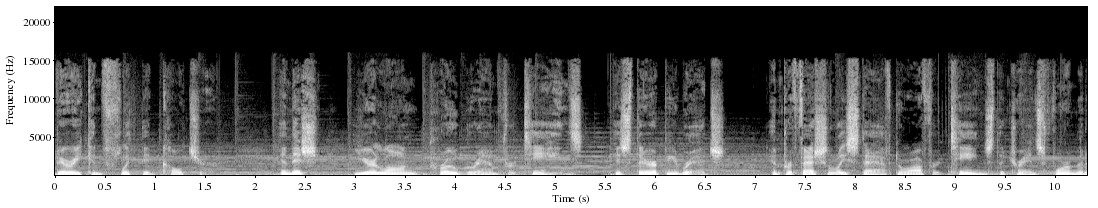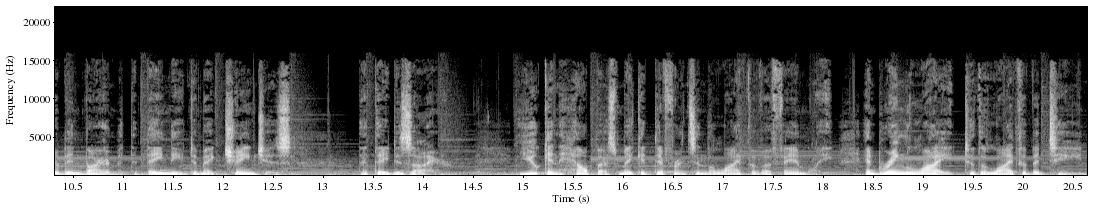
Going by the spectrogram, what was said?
very conflicted culture. And this year long program for teens is therapy rich and professionally staffed to offer teens the transformative environment that they need to make changes that they desire. You can help us make a difference in the life of a family and bring light to the life of a teen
